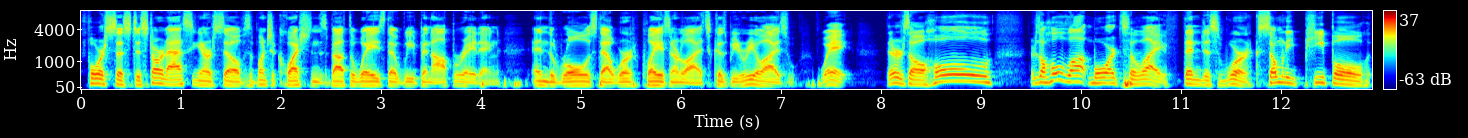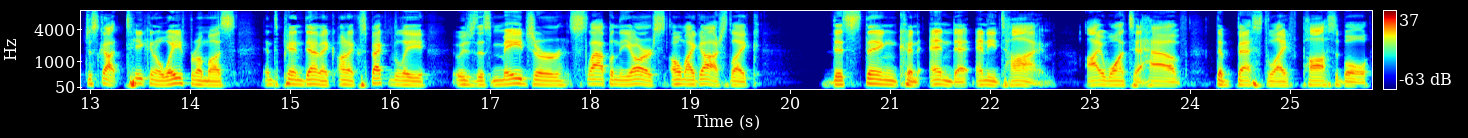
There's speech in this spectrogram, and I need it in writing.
forced us to start asking ourselves a bunch of questions about the ways that we've been operating and the roles that work plays in our lives because we realize wait there's a whole there's a whole lot more to life than just work so many people just got taken away from us in the pandemic unexpectedly it was this major slap in the arse oh my gosh like this thing can end at any time i want to have the best life possible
